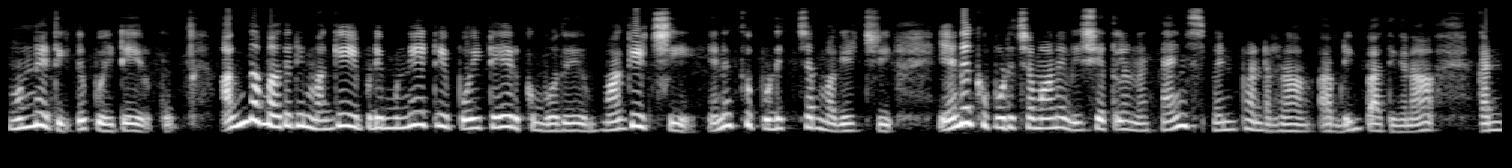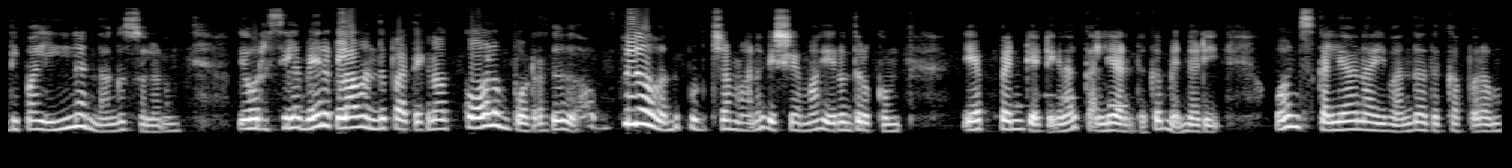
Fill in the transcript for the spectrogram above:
முன்னேற்றிக்கிட்டு போயிட்டே இருக்கும் அந்த மாதிரி மகி இப்படி முன்னேற்றி போயிட்டே இருக்கும்போது, மகிழ்ச்சி, எனக்கு புடிச்ச மகிழ்ச்சி, எனக்கு புடிச்சமான விஷயத்துல நான் டைம் ஸ்பெண்ட் பண்ணுறேன் அப்படின்னு பார்த்தீங்கன்னா, கண்டிப்பா இல்லைன்னா தாங்க சொல்லணும். ஒரு சில பேருக்கெல்லாம் வந்து பார்த்தீங்கன்னா, கோலம் போடுறது அவ்வளோ வந்து பிடிச்சமான விஷயமா இருந்திருக்கும். எப்பன்னு கேட்டிங்கன்னா கல்யாணத்துக்கு முன்னாடி. ஒன்ஸ் கல்யாணம் ஆகி வந்ததுக்கப்புறம்,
